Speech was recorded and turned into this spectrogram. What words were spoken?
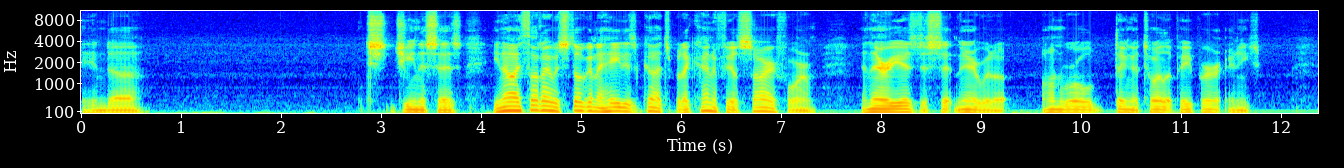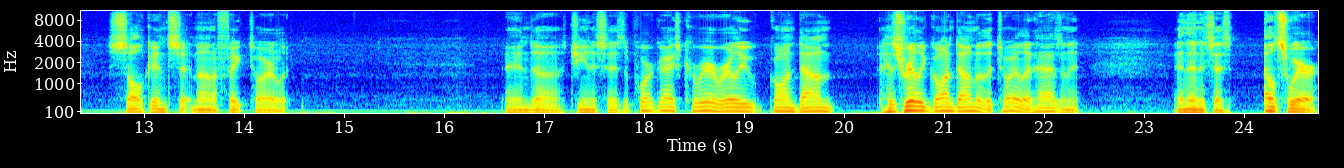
And uh, Gina says, "You know, I thought I was still gonna hate his guts, but I kind of feel sorry for him." And there he is, just sitting there with a unrolled thing of toilet paper, and he's sulking, sitting on a fake toilet. And uh, Gina says, "The poor guy's career really gone down, has really gone down to the toilet, hasn't it?" And then it says, elsewhere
